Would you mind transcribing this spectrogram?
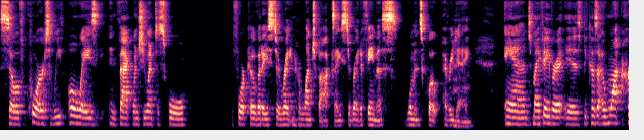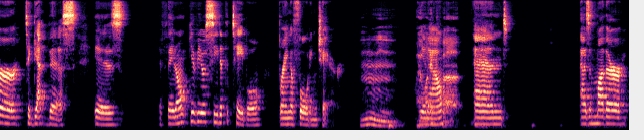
so, of course, we always, in fact, when she went to school before COVID, I used to write in her lunchbox. I used to write a famous woman's quote every day. And my favorite is because I want her to get this is if they don't give you a seat at the table, bring a folding chair. Mm, You like know? that. And as a mother,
